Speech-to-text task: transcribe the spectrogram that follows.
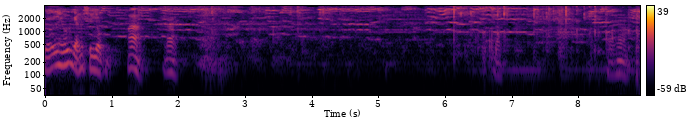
giấy hướng dẫn sử dụng ha. Đây. Đây, ha.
